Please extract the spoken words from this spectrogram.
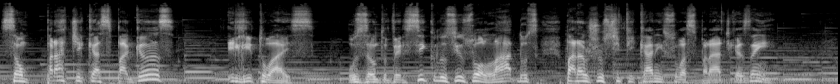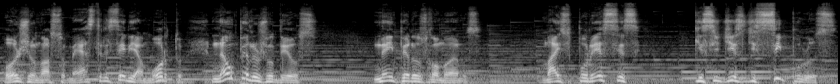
são práticas pagãs e rituais, usando versículos isolados para justificarem suas práticas, hein? Hoje o nosso mestre seria morto não pelos judeus, nem pelos romanos, mas por esses que se diz discípulos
